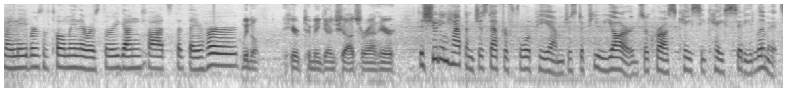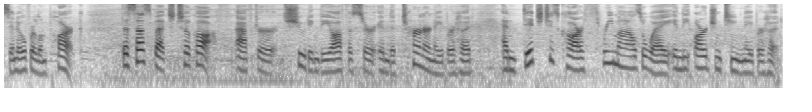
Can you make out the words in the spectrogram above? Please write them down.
My neighbors have told me there was three gunshots that they heard. We don't hear too many gunshots around here. The shooting happened just after 4 p.m., just a few yards across KCK city limits in Overland Park. The suspect took off after shooting the officer in the Turner neighborhood and ditched his car three miles away in the Argentine neighborhood.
